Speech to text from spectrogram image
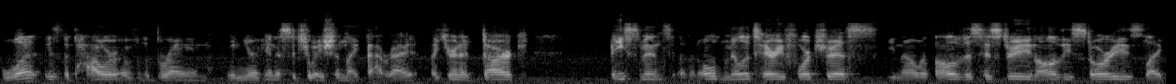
what is the power of the brain when you're in a situation like that, right? Like you're in a dark basement of an old military fortress, you know, with all of this history and all of these stories. Like,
